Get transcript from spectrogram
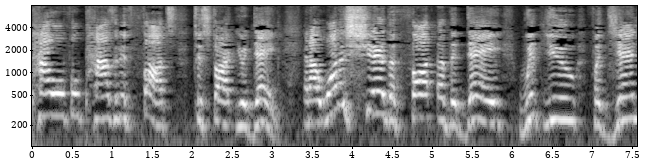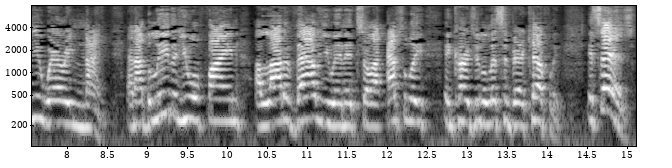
Powerful Positive Thoughts to Start Your Day. And I want to share the thought of the day with you for January 9th. And I believe that you will find a lot of value in it, so I absolutely encourage you to listen very carefully. It says,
